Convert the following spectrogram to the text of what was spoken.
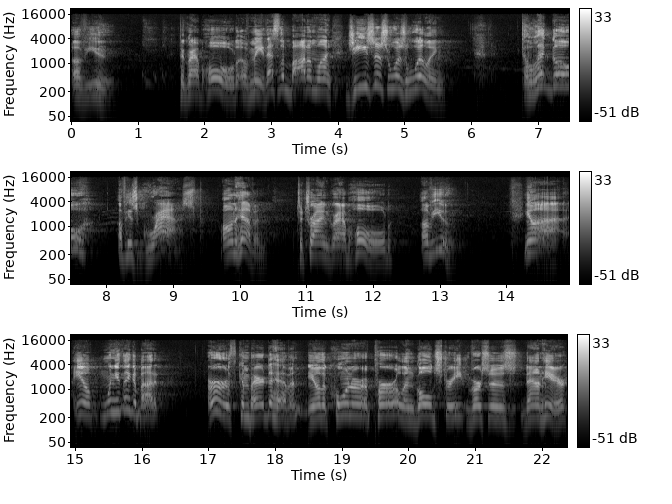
of you, to grab hold of me. That's the bottom line. Jesus was willing to let go of his grasp on heaven to try and grab hold of you. You know, I, you know, when you think about it, earth compared to heaven, you know, the corner of Pearl and Gold Street versus down here,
